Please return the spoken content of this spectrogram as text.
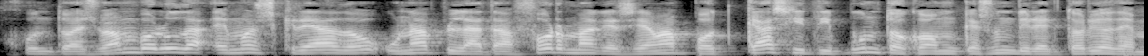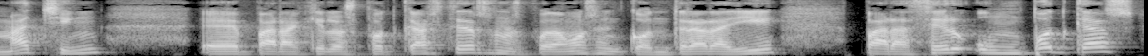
junto a Joan Boluda hemos creado una plataforma que se llama podcastity.com, que es un directorio de matching eh, para que los podcasters nos podamos encontrar allí para hacer un podcast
